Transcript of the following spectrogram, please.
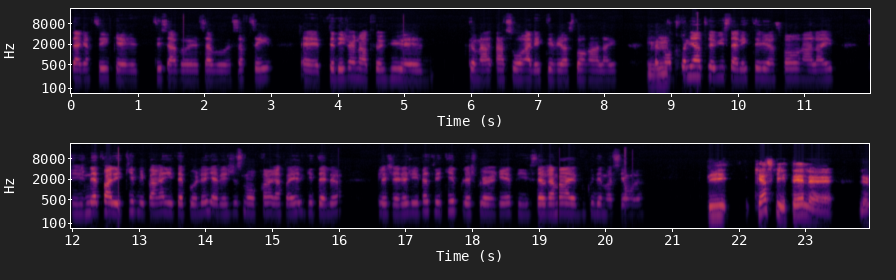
t'avertir que ça va, ça va sortir. tu as déjà une entrevue comme à, soir avec TVA Sport en live. Mhm. Mon premier entrevue, c'était avec TVA Sport en live. Puis je venais de faire l'équipe, mes parents n'étaient pas là. Il y avait juste mon frère Raphaël qui était là. Puis là, j'ai fait l'équipe, là, je pleurais. Puis c'était vraiment euh, beaucoup d'émotions. Puis qu'est-ce qui était le,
